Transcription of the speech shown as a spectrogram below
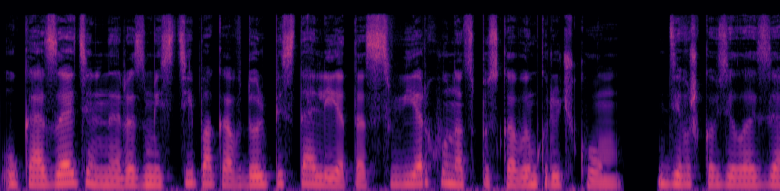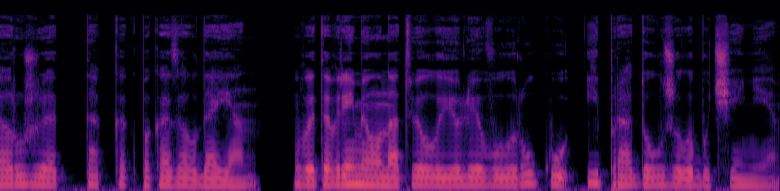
Указательный размести пока вдоль пистолета, сверху над спусковым крючком. Девушка взялась за оружие так, как показал Даян. В это время он отвел ее левую руку и продолжил обучение.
